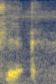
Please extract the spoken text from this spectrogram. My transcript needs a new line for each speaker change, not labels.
Shit.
